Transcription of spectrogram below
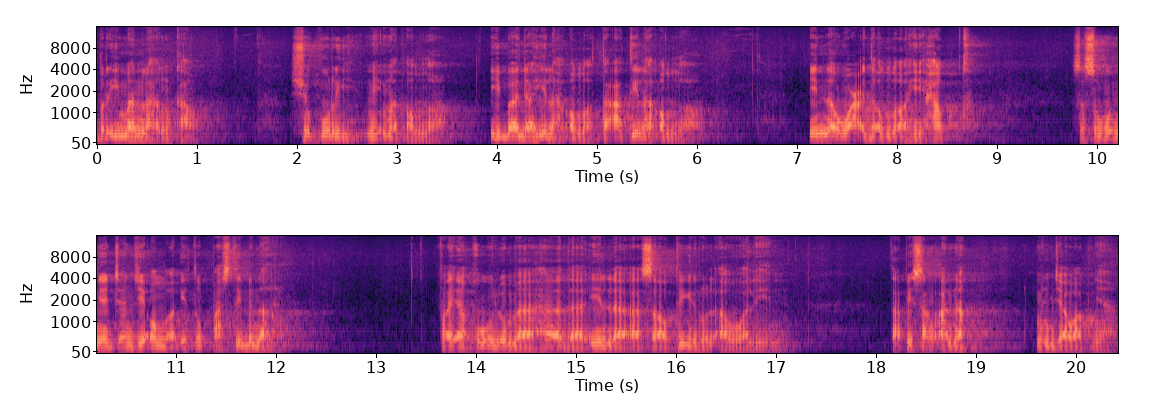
berimanlah engkau. Syukuri nikmat Allah, ibadahilah Allah, taatilah Allah. Inna wa'dallahi haq. Sesungguhnya janji Allah itu pasti benar. Fayaqulu ma hadha illa asatirul awalin. Tapi sang anak menjawabnya,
